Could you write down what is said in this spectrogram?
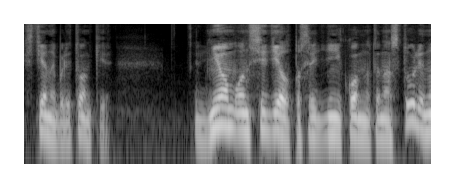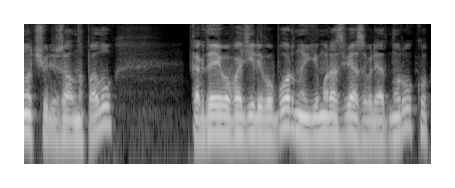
Стены были тонкие. Днем он сидел посредине комнаты на стуле, ночью лежал на полу. Когда его водили в уборную, ему развязывали одну руку.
